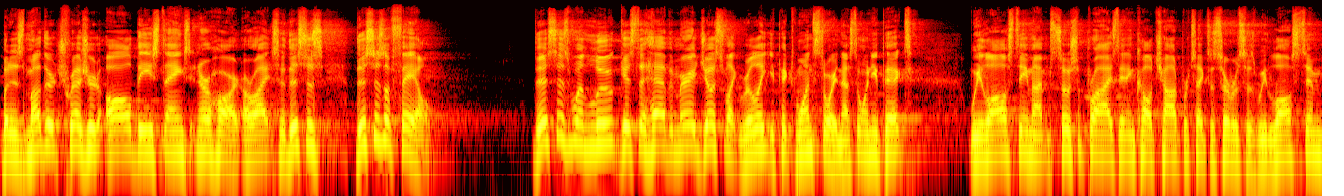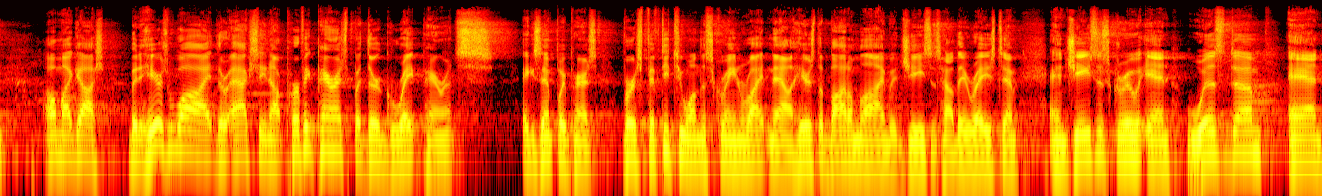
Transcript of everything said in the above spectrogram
but his mother treasured all these things in her heart. All right, so this is this is a fail. This is when Luke gets to heaven. Mary Joseph, like, really? You picked one story, and that's the one you picked? We lost him. I'm so surprised they didn't call Child Protective Services. We lost him Oh my gosh. But here's why they're actually not perfect parents, but they're great parents, exemplary parents. Verse 52 on the screen right now. Here's the bottom line with Jesus, how they raised him. And Jesus grew in wisdom and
